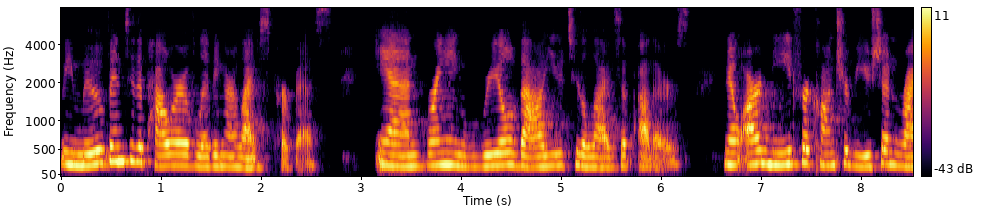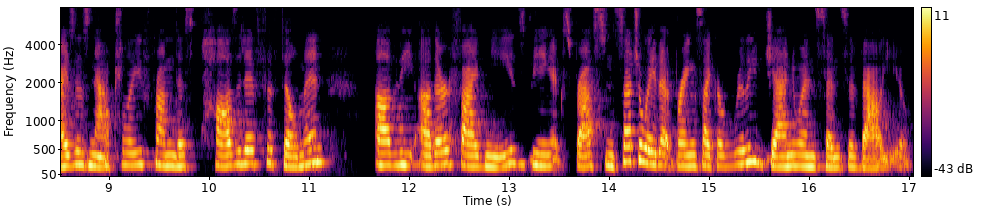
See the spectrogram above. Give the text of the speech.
we move into the power of living our life's purpose and bringing real value to the lives of others. You know, our need for contribution rises naturally from this positive fulfillment of the other five needs being expressed in such a way that brings like a really genuine sense of value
